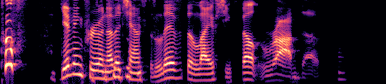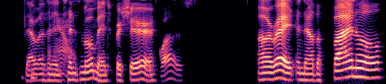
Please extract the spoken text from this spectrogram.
Poof! Giving Prue another chance to live the life she felt robbed of. That was an Wow. intense moment for sure. It was. All right, and now the final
